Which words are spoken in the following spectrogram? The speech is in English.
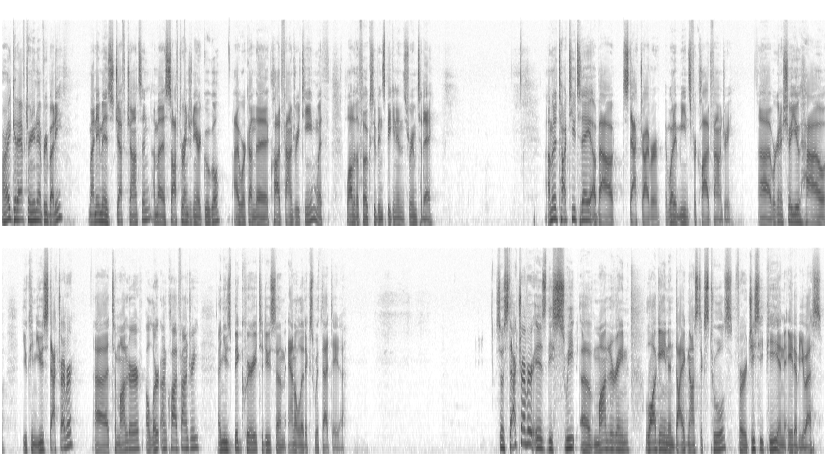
All right, good afternoon, everybody. My name is Jeff Johnson. I'm a software engineer at Google. I work on the Cloud Foundry team with a lot of the folks who've been speaking in this room today. I'm going to talk to you today about Stackdriver and what it means for Cloud Foundry. Uh, we're going to show you how you can use Stackdriver uh, to monitor alert on Cloud Foundry and use BigQuery to do some analytics with that data. So Stackdriver is the suite of monitoring, logging, and diagnostics tools for GCP and AWS.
